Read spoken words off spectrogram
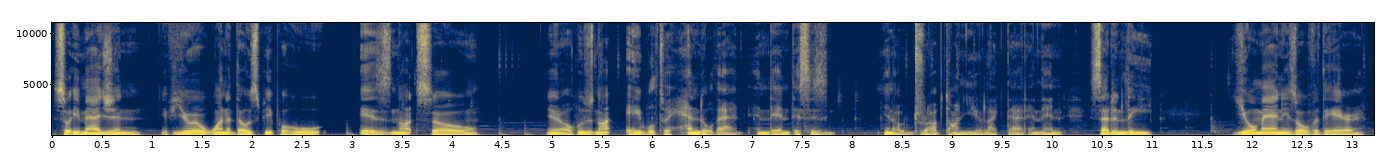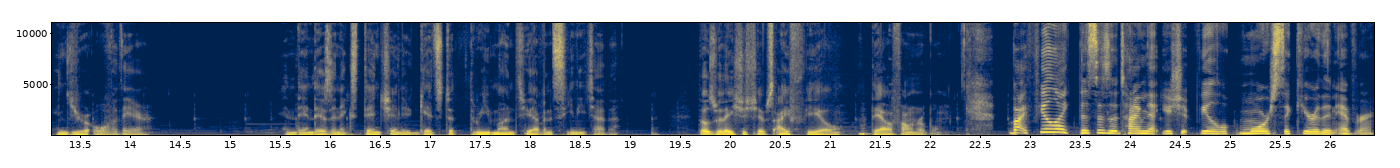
So imagine if you're one of those people who is not so, you know, who's not able to handle that, and then this is, you know, dropped on you like that, and then suddenly your man is over there and you're over there. And then there's an extension, it gets to three months you haven't seen each other. Those relationships, I feel they are vulnerable. But I feel like this is a time that you should feel more secure than ever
